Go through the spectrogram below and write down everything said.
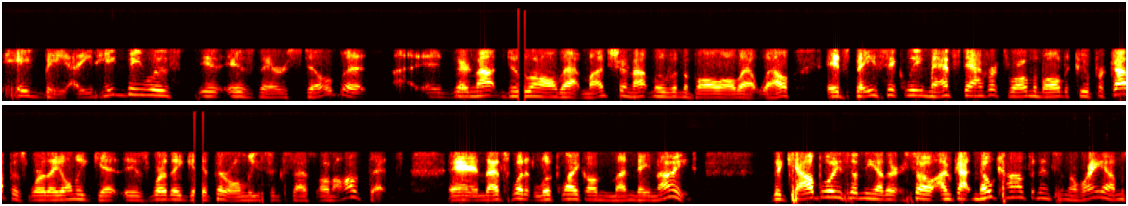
Higbee. I mean, Higbee was is, is there still, but they're not doing all that much. They're not moving the ball all that well. It's basically Matt Stafford throwing the ball to Cooper Kupp is where they only get is where they get their only success on offense, and that's what it looked like on Monday night. The Cowboys on the other, so I've got no confidence in the Rams,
